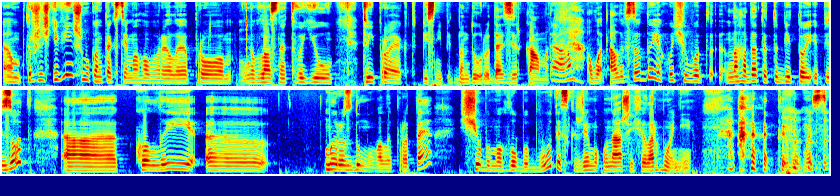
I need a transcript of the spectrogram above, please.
ем, Трошечки в іншому контексті ми говорили про власне твою твій проект пісні під бандуру да, з зірками. Так. От, але все одно я хочу от нагадати тобі той епізод, е, коли е, ми роздумували про те, що би могло би бути, скажімо, у нашій філармонії. Дивимося.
